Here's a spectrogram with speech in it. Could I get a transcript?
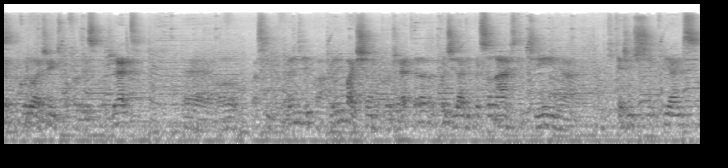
procurou a gente para fazer esse projeto, é, assim, a grande, a grande paixão do projeto era a quantidade de personagens que tinha, o que, que a gente tinha que criar em si.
